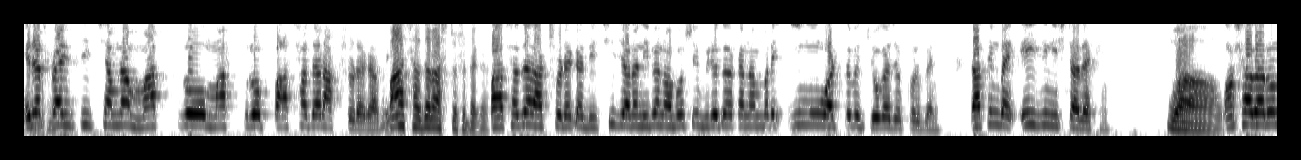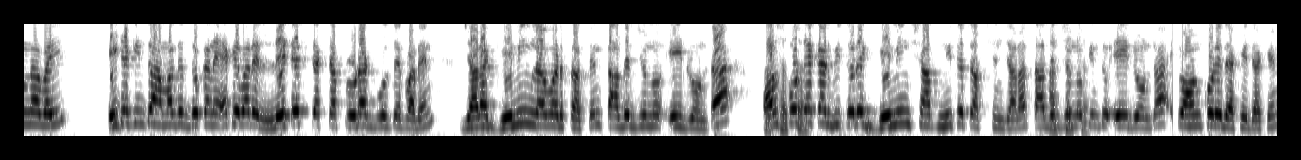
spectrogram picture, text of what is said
এটার। প্রাইস দিচ্ছি আমরা মাত্র মাত্র পাঁচ হাজার আটশো টাকা পাঁচ হাজার আটশোশো টাকা। পাঁচ হাজার আটশো টাকা দিচ্ছি। যারা নিবেন অবশ্যই ভিডিওতে থাকা নাম্বারে ইমো হোয়াটসঅ্যাপে যোগাযোগ করবেন। তাসিন ভাই এই জিনিসটা দেখেন। ওয়াও অসাধারণ না ভাই এটা কিন্তু আমাদের দোকানে একেবারে লেটেস্ট একটা প্রোডাক্ট বলতে পারেন যারা গেমিং লাভার্স আছেন তাদের জন্য এই ড্রোনটা অল্প আচ্ছা। টাকার ভিতরে গেমিং স্বাদ নিতে চাচ্ছেন যারা তাদের আচ্ছা, জন্য আচ্ছা। কিন্তু এই ড্রোনটা একটু অন করে দেখে দেখেন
